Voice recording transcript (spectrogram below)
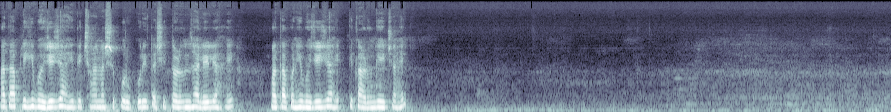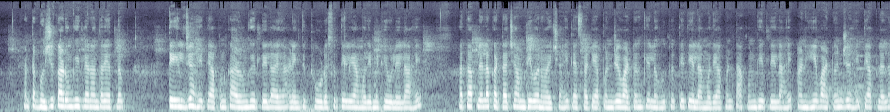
आता आपली ही भजी जी आहे ती छान अशी कुरकुरीत अशी तळून झालेली आहे. आता आपण ही भजी जी आहे ती काढून घ्यायची आहे. आता भजी काढून घेतल्यानंतर यातलं तेल जे आहे ते आपण काढून घेतलेलं आहे आणि अगदी थोडंसं तेल यामध्ये मी ठेवलेलं आहे. आता आपल्याला कटाची आमटी बनवायची आहे त्यासाठी आपण जे वाटण केलं होतं ते तेलामध्ये आपण टाकून घेतलेलं आहे आणि हे वाटण जे आहे ते आपल्याला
